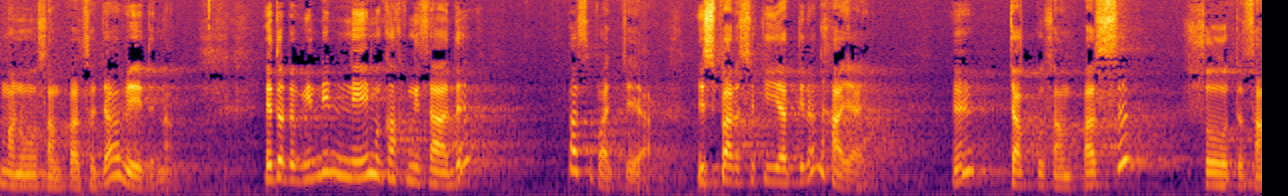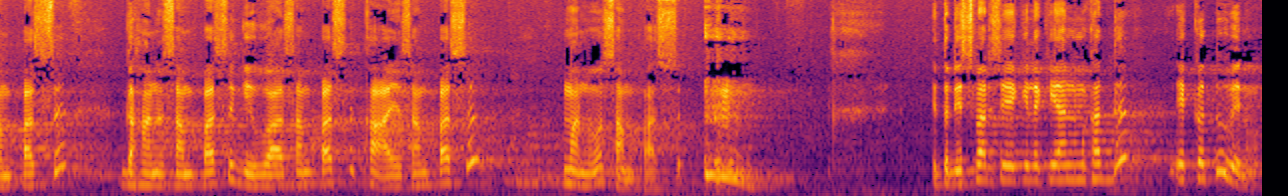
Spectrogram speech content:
මනෝ සම්පස්සජා වේදනා. එතොට විඳින්නේ මොකක් නිසාද පසපච්චයා. ඉස්පර්ශකී අත්තිනද හයයි. චක්කු සම්පස්ස සෝත සම්පස්ස ගහන සම්පස්ස ගිව්වා සම්පස්ස කාය සම්පස්ස මනෝ සම්පස්ස. එත ඩිස්පර්ශය කියල කියන්නම කදද එකතු වෙනවා.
